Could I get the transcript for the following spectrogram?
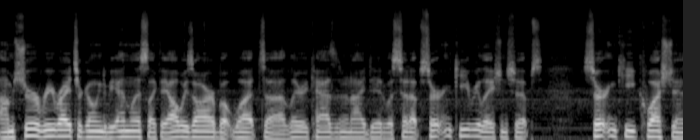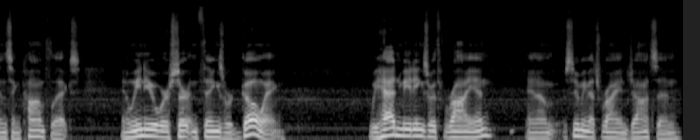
I'm sure rewrites are going to be endless, like they always are, but what uh, Larry Kasdan and I did was set up certain key relationships, certain key questions, and conflicts, and we knew where certain things were going. We had meetings with Rian, and I'm assuming that's Rian Johnson,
